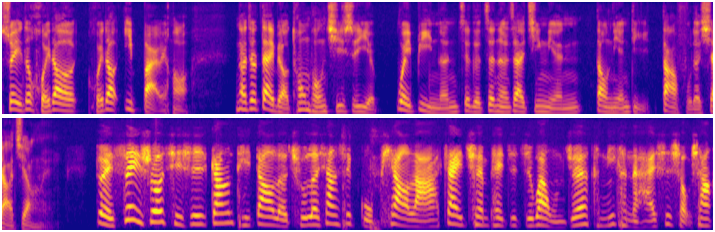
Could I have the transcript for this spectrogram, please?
所以都回到回到一百哈，那就代表通膨其实也未必能这个真的在今年到年底大幅的下降哎。对，所以说其实刚刚提到了，除了像是股票啦、债券配置之外，我们觉得你可能还是手上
